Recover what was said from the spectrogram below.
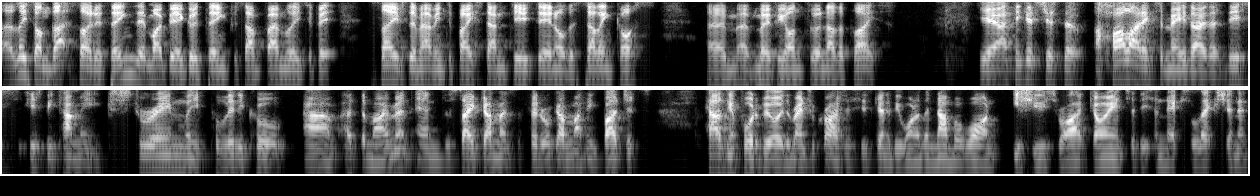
at least on that side of things, it might be a good thing for some families if it saves them having to pay stamp duty and all the selling costs um, of moving on to another place. Yeah, I think it's just a, a highlighted to me though that this is becoming extremely political um, at the moment, and the state governments, the federal government, I think budgets, housing affordability, the rental crisis is going to be one of the number one issues, right, going into this next election. And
